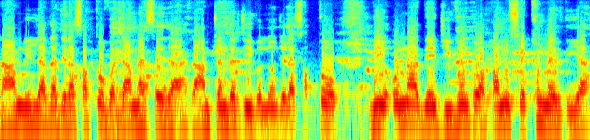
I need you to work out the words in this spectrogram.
ਰਾਮਲੀਲਾ ਦਾ ਜਿਹੜਾ ਸਭ ਤੋਂ ਵੱਡਾ ਮੈਸੇਜ ਆ, ਰਾਮਚੰਦਰ ਜੀ ਵੱਲੋਂ ਜਿਹੜਾ ਸਭ ਤੋਂ ਵੀ ਉਹਨਾਂ ਦੇ ਜੀਵਨ ਤੋਂ ਆਪਾਂ ਨੂੰ ਸਿੱਖ ਮਿਲਦੀ ਆ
